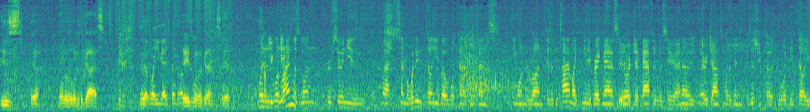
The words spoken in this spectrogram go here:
he's yeah one of the, one of the guys. That's the way you guys think of him. Yeah, he's one of the guys. Yeah. When you, when Ryan was going pursuing you last December, what did he tell you about what kind of defense he wanted to run? Because at the time, like neither Greg Mattison Yeah. nor Jeff Hafley was here. I know Larry Johnson would have been your position coach, but what did he tell you,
